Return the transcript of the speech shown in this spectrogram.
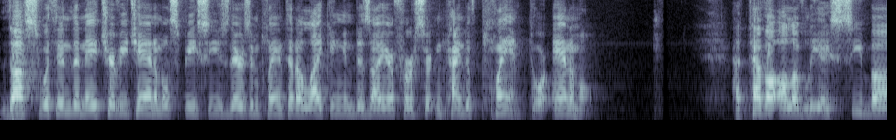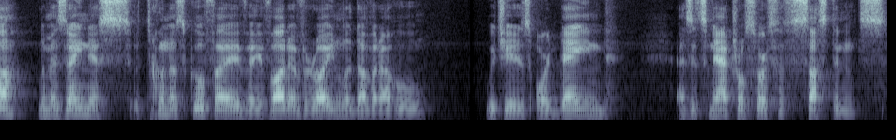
Thus, within the nature of each animal species, there's implanted a liking and desire for a certain kind of plant or animal. Hateva olav liye siba lemezenis utchunas gufay ve'varev roin ledavarahu, which is ordained as its natural source of sustenance.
